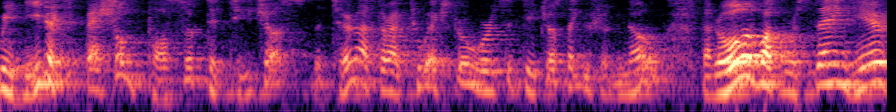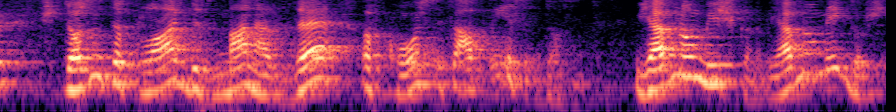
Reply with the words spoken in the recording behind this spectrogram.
We need a special pasuk to teach us. The Torah has to write two extra words to teach us that you should know. That all of what we're saying here doesn't apply bisman hazeh. Of course, it's obvious it doesn't. We have no Mishkan, we have no Migdosh.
